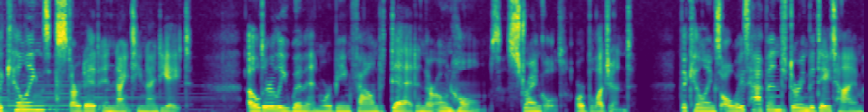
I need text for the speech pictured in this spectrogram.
The killings started in 1998. Elderly women were being found dead in their own homes, strangled or bludgeoned. The killings always happened during the daytime,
